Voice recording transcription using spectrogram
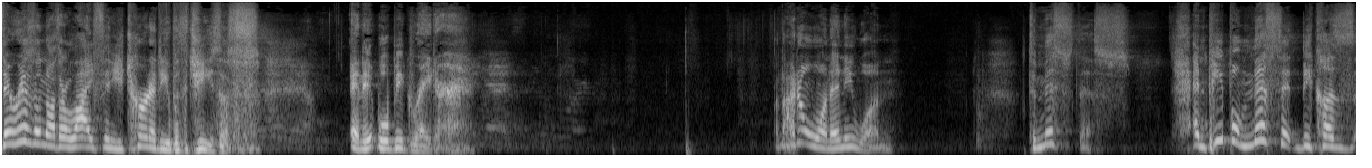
there is another life in eternity with Jesus, and it will be greater. But I don't want anyone to miss this. And people miss it because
